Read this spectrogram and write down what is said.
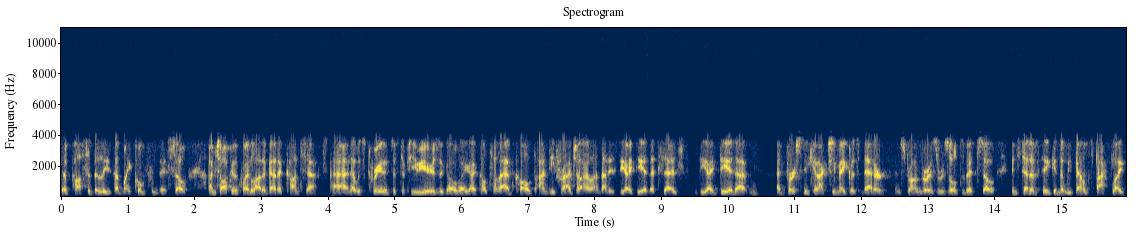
the possibilities that might come from this. So I'm talking quite a lot about a concept uh, that was created just a few years ago by a guy called Taleb called anti-fragile, and that is the idea that says the idea that adversity can actually make us better and stronger as a result of it. So instead of thinking that we bounce back like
